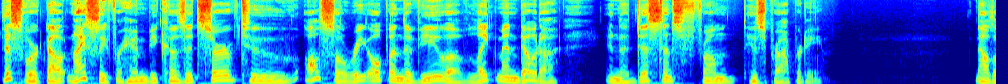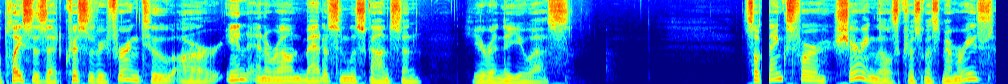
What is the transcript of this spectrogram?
This worked out nicely for him because it served to also reopen the view of Lake Mendota in the distance from his property. Now, the places that Chris is referring to are in and around Madison, Wisconsin, here in the U.S. So, thanks for sharing those Christmas memories.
